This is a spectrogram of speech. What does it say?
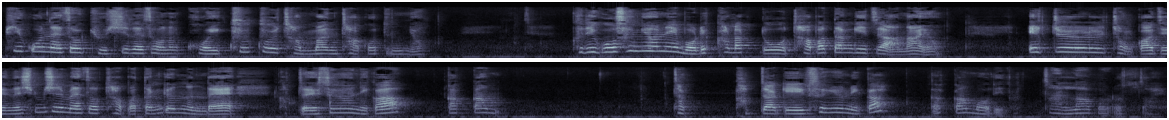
피곤해서 교실에서는 거의 쿨쿨 잠만 자거든요. 그리고 승현이 머리카락도 잡아당기지 않아요. 일주일 전까지는 심심해서 잡아당겼는데 갑자기 승현이가 깎아 자, 갑자기 승현이가 깎아머리로 잘라버렸어요.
